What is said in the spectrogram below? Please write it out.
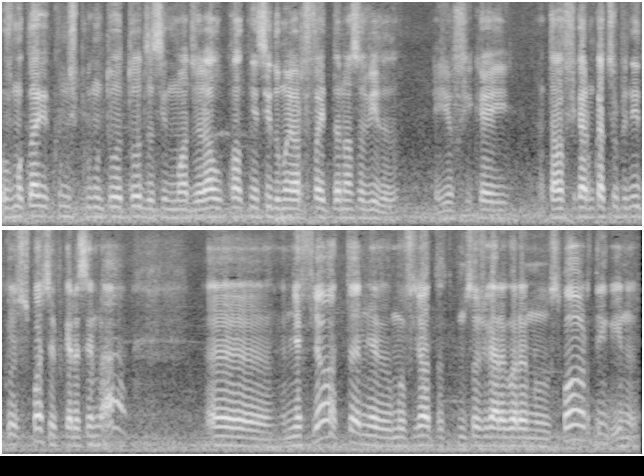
houve uma colega que nos perguntou a todos, assim de modo geral, qual tinha sido o maior feito da nossa vida. E eu fiquei, estava a ficar um bocado surpreendido com as respostas, porque era sempre, ah, ah, a minha filhota, a minha, o meu filhota começou a jogar agora no Sporting, e no-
